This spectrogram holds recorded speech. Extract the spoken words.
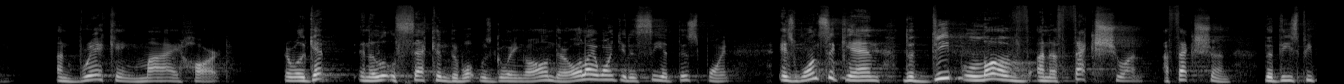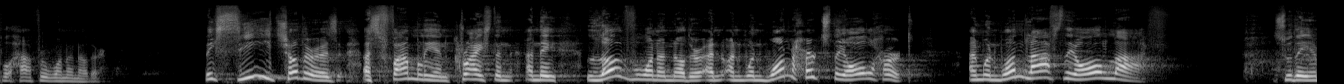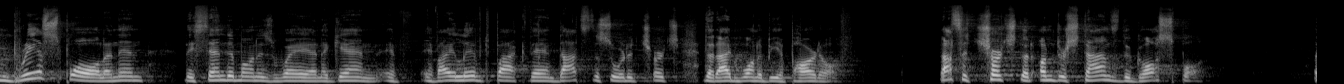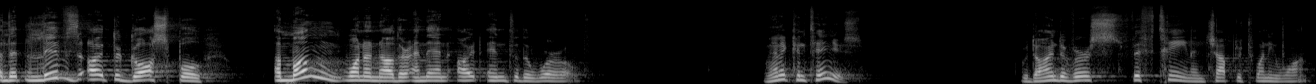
and breaking my heart. Now, we'll get in a little second to what was going on there. All I want you to see at this point is once again the deep love and affection, affection that these people have for one another. They see each other as, as family in Christ and, and they love one another. And, and when one hurts, they all hurt. And when one laughs, they all laugh. So they embrace Paul and then they send him on his way. And again, if, if I lived back then, that's the sort of church that I'd want to be a part of. That's a church that understands the gospel and that lives out the gospel among one another and then out into the world. And then it continues. Go down to verse 15 in chapter 21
